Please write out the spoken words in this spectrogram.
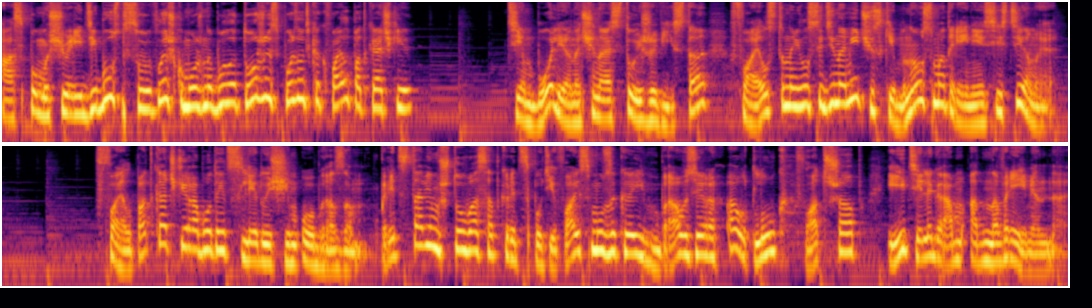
А с помощью ReadyBoost свою флешку можно было тоже использовать как файл подкачки. Тем более, начиная с той же Vista, файл становился динамическим на усмотрение системы – Файл подкачки работает следующим образом. Представим, что у вас открыт Spotify с музыкой, браузер, Outlook, Photoshop и Telegram одновременно.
